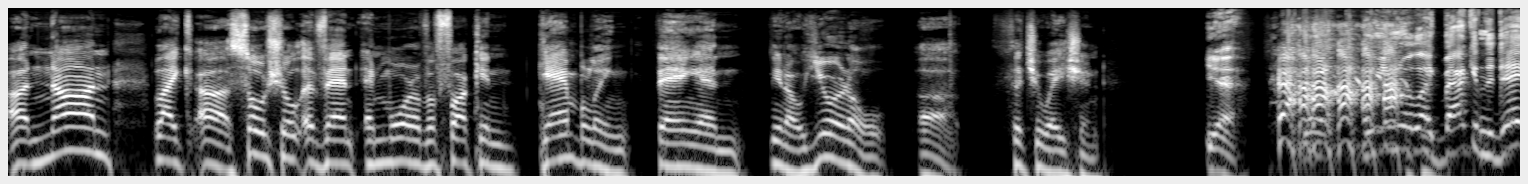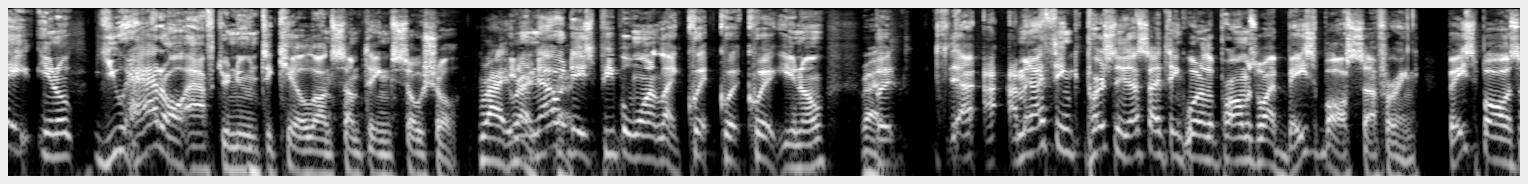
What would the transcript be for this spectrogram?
a non like uh, social event and more of a fucking gambling thing and you know urinal uh, situation Yeah. well, well, you know, like back in the day, you know, you had all afternoon to kill on something social. Right, You know, right, Nowadays, people want like quick, quick, quick. You know. Right. But I, I mean, I think personally, that's I think one of the problems why baseball's suffering. Baseball is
